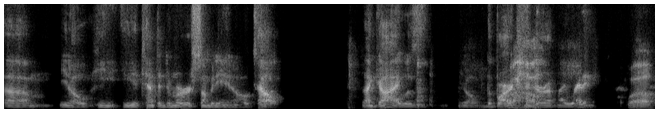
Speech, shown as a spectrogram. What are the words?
um, you know, he, he attempted to murder somebody in a hotel. That guy was, you know, the bartender wow. at my wedding. Wow.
